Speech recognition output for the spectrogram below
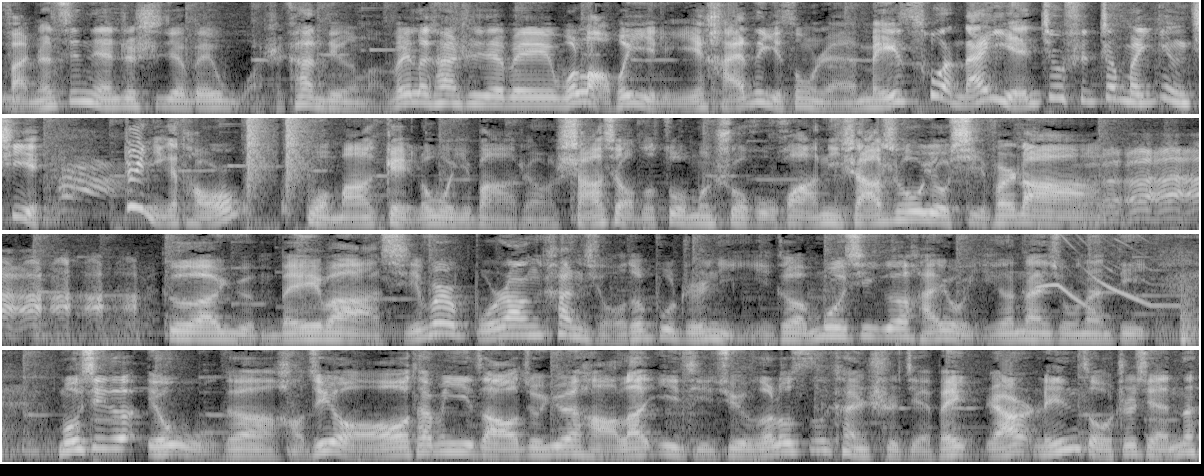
反正今年这世界杯我是看定了，为了看世界杯，我老婆已离，孩子已送人。没错，男人就是这么硬气。对你个头！我妈给了我一巴掌，傻小子做梦说胡话，你啥时候有媳妇儿的？哥，允杯吧，媳妇儿不让看球的不止你一个，墨西哥还有一个难兄难弟。墨西哥有五个好基友，他们一早就约好了一起去俄罗斯看世界杯。然而临走之前呢，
